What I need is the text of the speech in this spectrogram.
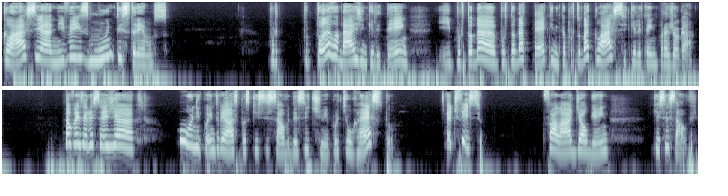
classe a níveis muito extremos. Por, toda a rodagem que ele tem e por toda, por toda a técnica, por toda a classe que ele tem para jogar. Talvez ele seja o único, entre aspas, que se salve desse time, porque o resto é difícil falar de alguém que se salve.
